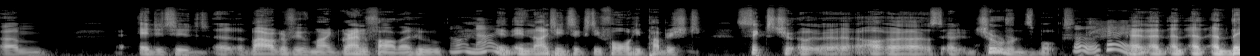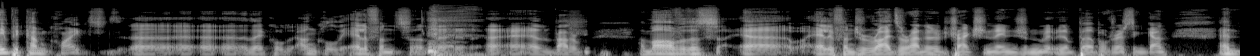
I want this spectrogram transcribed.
um, edited a, biography of my grandfather, who, oh, nice. in, in 1964, he published six ch- uh, uh, uh, uh, children's books. Oh, okay. And, and, and, and, and they've become quite, uh, they're called Uncle the Elephants, and about a, a marvelous elephant who rides around an attraction engine in a purple dressing gown. And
